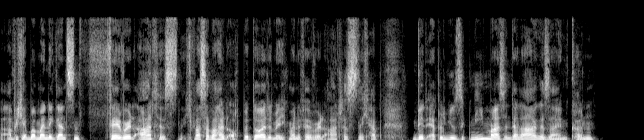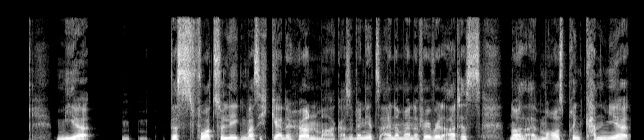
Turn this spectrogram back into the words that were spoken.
habe ich aber meine ganzen Favorite Artists nicht. Was aber halt auch bedeutet, wenn ich meine Favorite Artists nicht habe, wird Apple Music niemals in der Lage sein können, mir das vorzulegen, was ich gerne hören mag. Also wenn jetzt einer meiner Favorite Artists ein neues Album rausbringt, kann mir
